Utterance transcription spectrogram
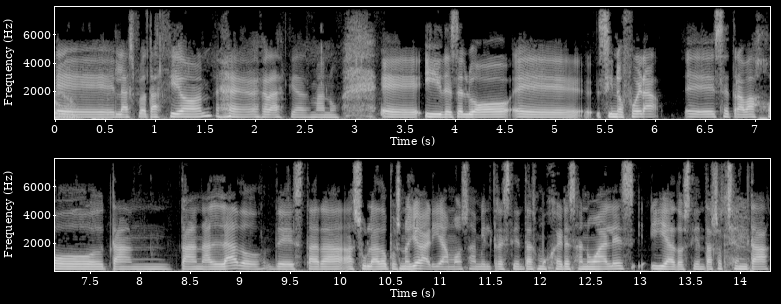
Eh, la explotación. Gracias, Manu. Eh, y desde luego, eh, si no fuera ese trabajo tan, tan al lado de estar a, su lado, pues no llegaríamos a 1.300 mujeres anuales y a 280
